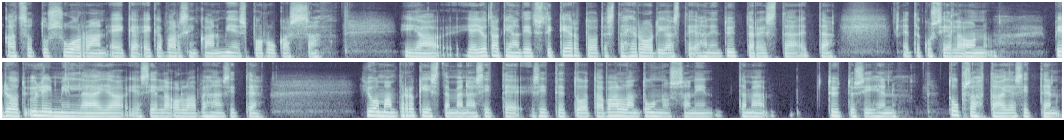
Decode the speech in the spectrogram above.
katsottu suoraan eikä, eikä varsinkaan miesporukassa. Ja, ja jotakin hän tietysti kertoo tästä Herodiasta ja hänen tyttärestään, että, että kun siellä on pidot ylimmillään ja, ja siellä ollaan vähän sitten juoman prökistämänä sitten, sitten tuota vallan tunnossa, niin tämä tyttö siihen tupsahtaa ja sitten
